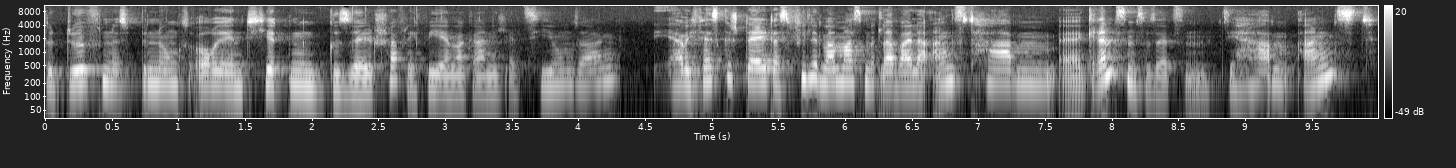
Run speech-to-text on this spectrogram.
bedürfnisbindungsorientierten Gesellschaft, ich will ja immer gar nicht Erziehung sagen, habe ich festgestellt, dass viele Mamas mittlerweile Angst haben, äh, Grenzen zu setzen. Sie haben Angst,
